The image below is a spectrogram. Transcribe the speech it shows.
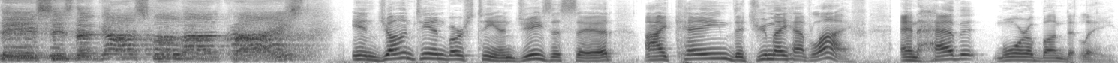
This is the gospel of Christ. In John 10, verse 10, Jesus said, I came that you may have life and have it more abundantly.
